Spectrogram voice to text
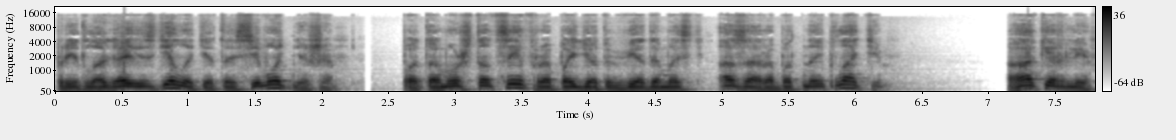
Предлагаю сделать это сегодня же, потому что цифра пойдет в ведомость о заработной плате. Акерли,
